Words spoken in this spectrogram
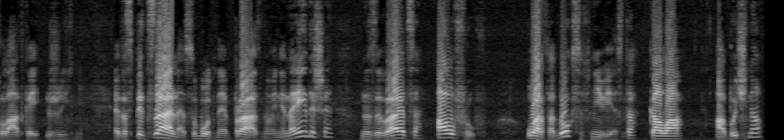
сладкой жизни. Это специальное субботное празднование на идыше называется ауфруф. У ортодоксов невеста, кала, обычно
